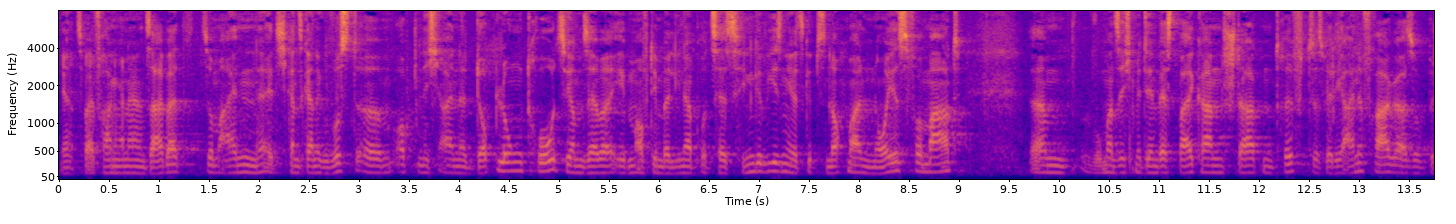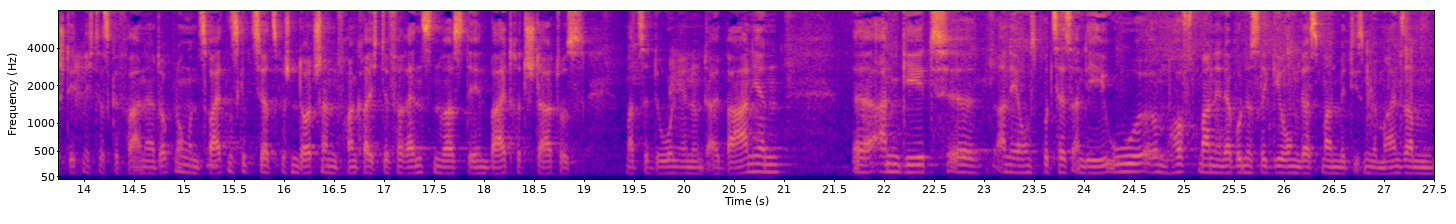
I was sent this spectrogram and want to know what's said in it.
Ja, zwei Fragen an Herrn Seibert. Zum einen hätte ich ganz gerne gewusst, ähm, ob nicht eine Doppelung droht. Sie haben selber eben auf den Berliner Prozess hingewiesen. Jetzt gibt es nochmal ein neues Format, ähm, wo man sich mit den Westbalkanstaaten trifft. Das wäre die eine Frage. Also besteht nicht das Gefahr einer Doppelung? Und zweitens gibt es ja zwischen Deutschland und Frankreich Differenzen, was den Beitrittsstatus Mazedonien und Albanien äh, angeht, äh, Annäherungsprozess an die EU, äh, hofft man in der Bundesregierung, dass man mit diesem gemeinsamen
